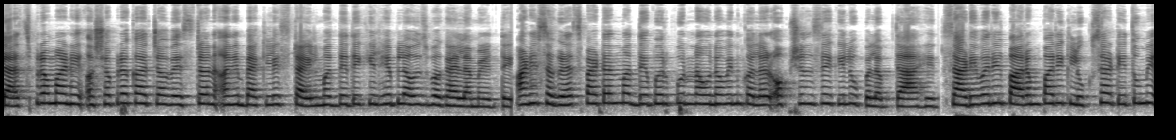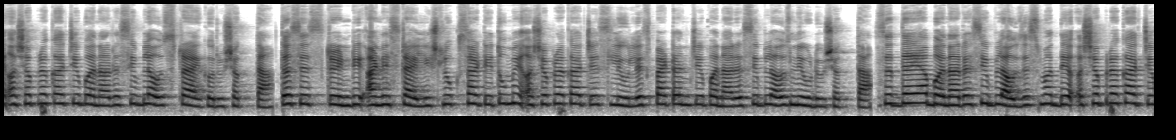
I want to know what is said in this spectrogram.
त्याचप्रमाणे अशा प्रकारच्या वेस्टर्न आणि बॅकलेस स्टाईल मध्ये देखील हे ब्लाऊज बघायला मिळते. आणि सगळ्याच पॅटर्नमध्ये भरपूर नवनवीन कलर ऑप्शन्स देखील उपलब्ध आहेत. साडीवरील पारंपरिक लुकसाठी तुम्ही अशा प्रकारची बनारसी ब्लाऊज ट्राय करू शकता. तसेच ट्रेंडी आणि स्टायलिश लुकसाठी तुम्ही अशा प्रकारचे स्लीवलेस पॅटर्नचे बनारसी ब्लाऊज निवडू शकता. सध्या या बनारसी ब्लाउजेस मध्ये अशा प्रकारचे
